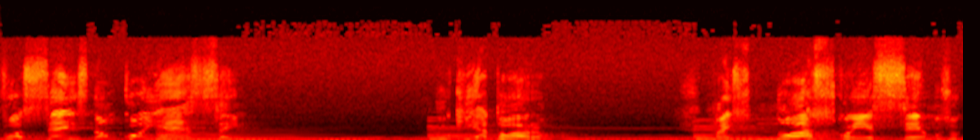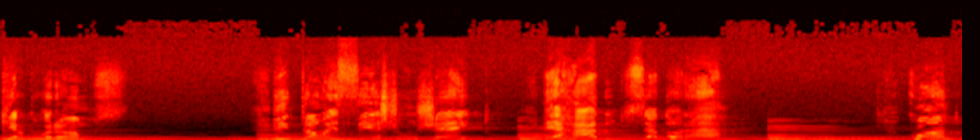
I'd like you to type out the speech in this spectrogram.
vocês não conhecem o que adoram, mas nós conhecemos o que adoramos. Então existe um jeito errado de se adorar. Quando?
